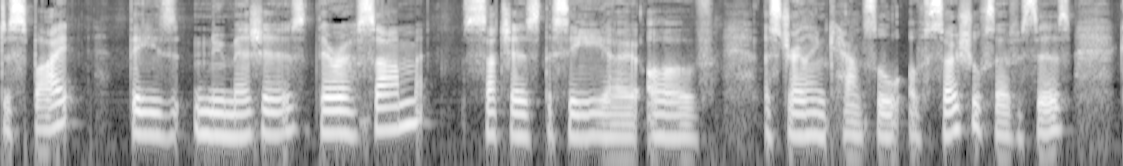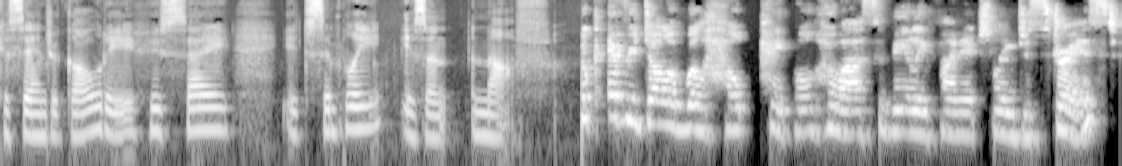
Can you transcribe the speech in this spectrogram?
Despite these new measures, there are some, such as the CEO of Australian Council of Social Services, Cassandra Goldie, who say it simply isn't enough. Look, every dollar will help people who are severely financially distressed,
